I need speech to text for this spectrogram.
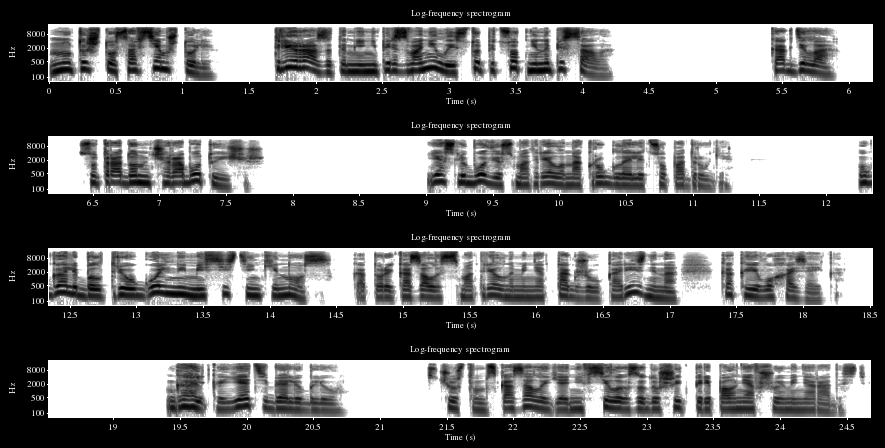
«Ну ты что, совсем что ли?» Три раза ты мне не перезвонила и сто пятьсот не написала. Как дела? С утра до ночи работу ищешь? Я с любовью смотрела на круглое лицо подруги. У Гали был треугольный мясистенький нос, который, казалось, смотрел на меня так же укоризненно, как и его хозяйка. «Галька, я тебя люблю», — с чувством сказала я, не в силах задушить переполнявшую меня радость.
